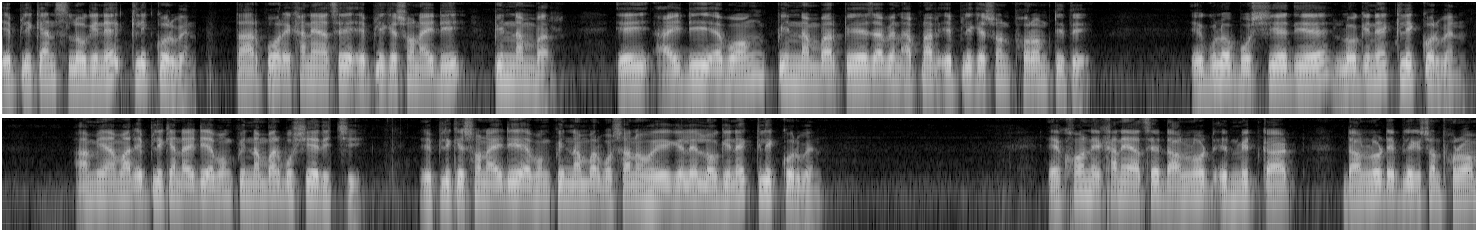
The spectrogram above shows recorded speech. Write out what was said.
অ্যাপ্লিক্যান্টস লগ ক্লিক করবেন। তারপর এখানে আছে অ্যাপ্লিকেশন আইডি, পিন নাম্বার। এই আইডি এবং পিন নাম্বার পেয়ে যাবেন আপনার অ্যাপ্লিকেশন ফর্মটিতে এগুলো বসিয়ে দিয়ে লগ ক্লিক করবেন। আমি আমার অ্যাপ্লিক্যান্ট আইডি এবং পিন নাম্বার বসিয়ে দিচ্ছি। অ্যাপ্লিকেশন আইডি এবং পিন নাম্বার বসানো হয়ে গেলে লগ ক্লিক করবেন। এখন এখানে আছে download admit card download application form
